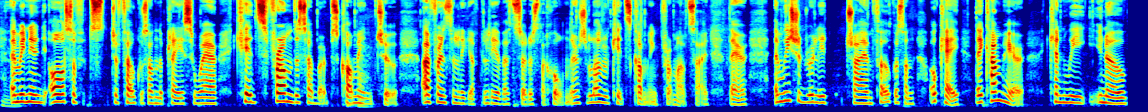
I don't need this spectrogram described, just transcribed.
mm. and we need also to focus on the place where kids from the suburbs come mm. into. I, for instance, live, live at Söderstation. There's a lot of kids coming from outside there, and we should really try and focus on. Okay, they come here can we, you know,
